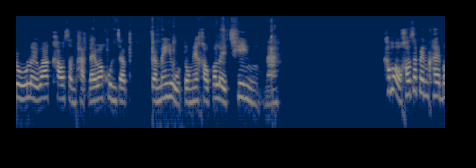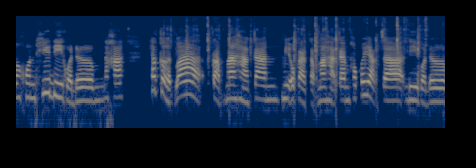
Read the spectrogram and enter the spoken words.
รู้เลยว่าเขาสัมผัสได้ว่าคุณจะจะไม่อยู่ตรงนี้เขาก็เลยชิ่งนะเขาบอกเขาจะเป็นใครบางคนที่ดีกว่าเดิมนะคะ ถ้าเกิดว่ากลับมาหากันมีโอกาสกลับมาหากันเขาก็อยากจะดีกว่าเดิม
